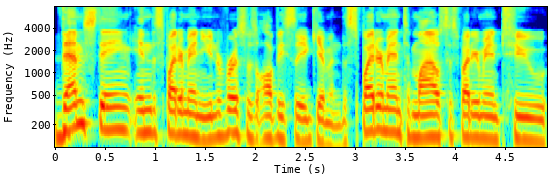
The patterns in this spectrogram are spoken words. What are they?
Them staying in the Spider-Man universe was obviously a given. The Spider-Man to Miles to Spider-Man 2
